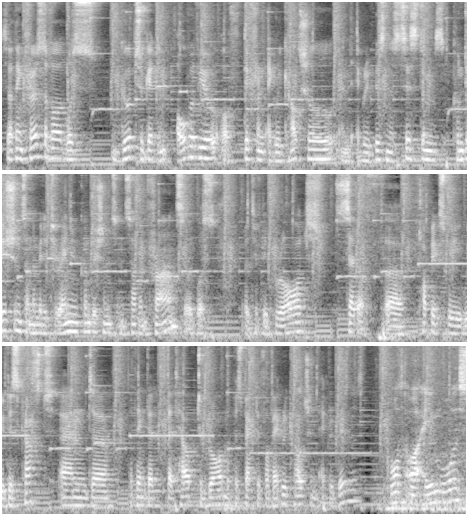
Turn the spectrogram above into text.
So I think first of all it was good to get an overview of different agricultural and agribusiness systems, conditions under Mediterranean conditions in southern France. So it was a relatively broad set of uh, topics we, we discussed and uh, I think that, that helped to broaden the perspective of agriculture and agribusiness. Of course our aim was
